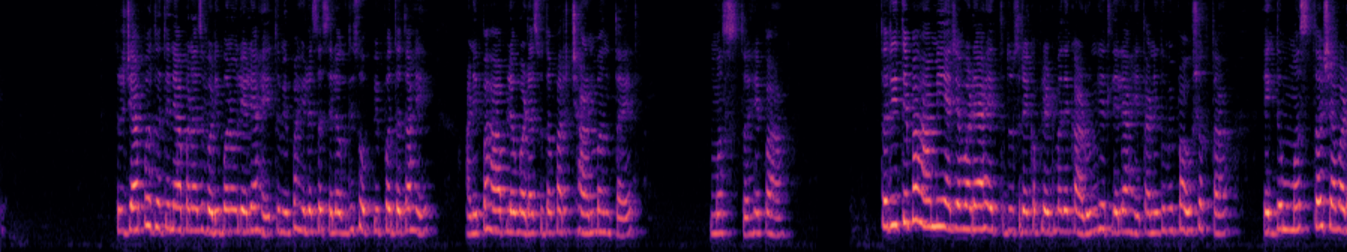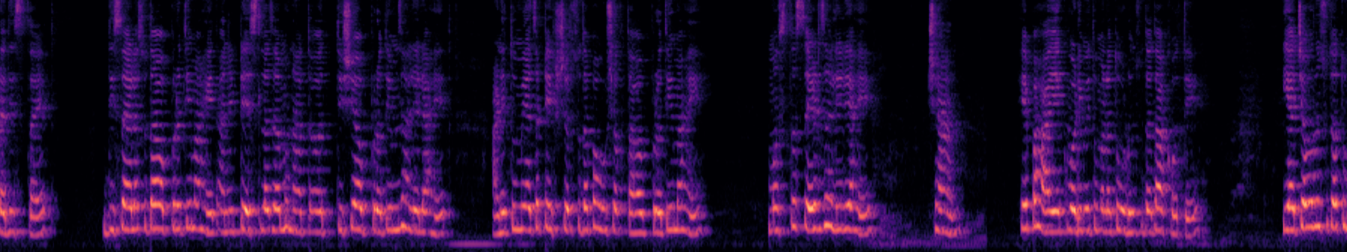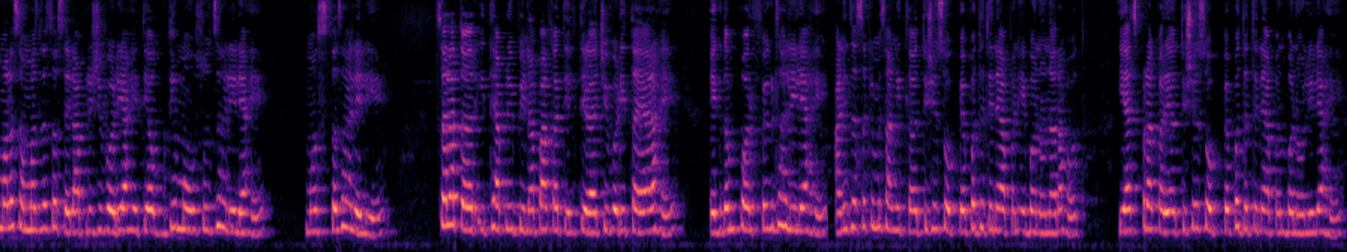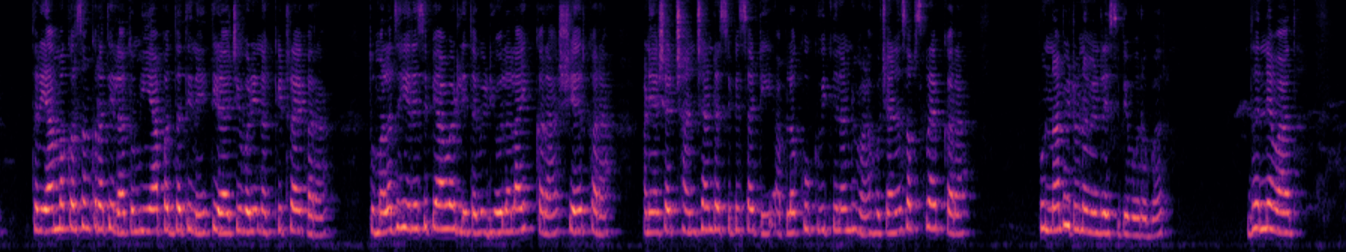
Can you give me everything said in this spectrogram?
तर ज्या पद्धतीने आपण आज वडी बनवलेली आहे तुम्ही पाहिलंच असेल अगदी सोपी पद्धत आहे. आणि पहा आपल्या वड्यासुद्धा फार छान बनत आहेत मस्त हे पहा. तर इथे पहा मी या ज्या वड्या आहेत दुसऱ्या एका प्लेटमध्ये काढून घेतलेल्या आहेत आणि तुम्ही पाहू शकता एकदम मस्त अशा वड्या दिसत आहेत दिसायला सुद्धा अप्रतिम आहेत आणि टेस्टला जर म्हणा तर अतिशय अप्रतिम झालेल्या आहेत. आणि तुम्ही याचं टेक्स्चरसुद्धा पाहू शकता अप्रतिम आहे. मस्त सेट झालेली आहे. छान. हे पहा एक वडी मी तुम्हाला तोडूनसुद्धा दाखवते. याच्यावरून सुद्धा तुम्हाला समजलंच असेल आपली जी वडी आहे ती अगदी मौसूद झालेली आहे मस्त झालेली आहे. चला तर इथे आपली बिना पाकातील तिळाची वडी तयार आहे एकदम परफेक्ट झालेली आहे. आणि जसं की मी सांगितलं अतिशय सोप्या पद्धतीने आपण हे बनवणार आहोत. याच प्रकारे अतिशय सोप्या पद्धतीने आपण बनवलेली आहे. तर या मकर संक्रांतीला तुम्ही या पद्धतीने तिळाची वडी नक्की ट्राय करा. तुम्हाला जर ही रेसिपी आवडली तर व्हिडिओला लाईक करा शेअर करा. आणि अशा छान छान रेसिपीसाठी आपला कुक विथ निलंढमाळ हो चॅनल सबस्क्राईब करा. पुन्हा भेटू नवीन रेसिपीबरोबर धन्यवाद.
